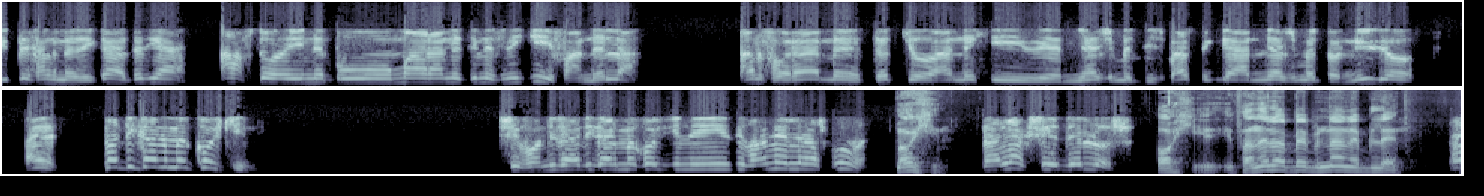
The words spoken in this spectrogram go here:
υπήρχαν μερικά τέτοια αυτό είναι που μάρανε την εθνική φανέλα. Αν φοράμε τέτοιο, αν έχει, μοιάζει με τη σβάστιγκα, αν μοιάζει με τον ήλιο. Ε, να την κάνουμε κόκκινη. Συμφωνείτε να την κάνουμε κόκκινη τη φανέλα, ας πούμε. Όχι. Να αλλάξει εντελώς. Όχι. Η φανέλα πρέπει να είναι μπλε. Α,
